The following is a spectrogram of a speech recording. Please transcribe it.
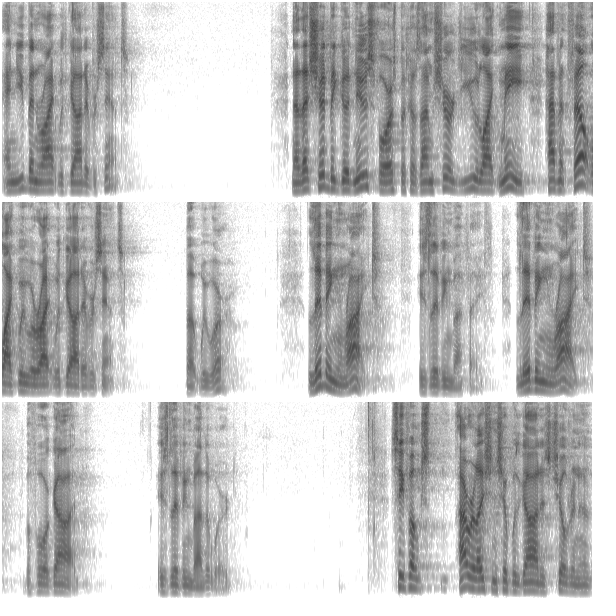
And you've been right with God ever since. Now, that should be good news for us because I'm sure you, like me, haven't felt like we were right with God ever since. But we were. Living right is living by faith. Living right before God is living by the word. See, folks, our relationship with God as children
